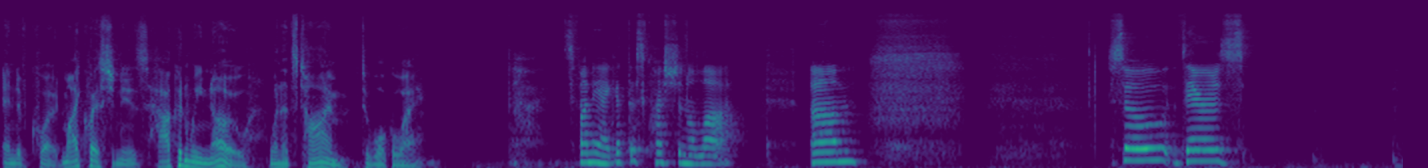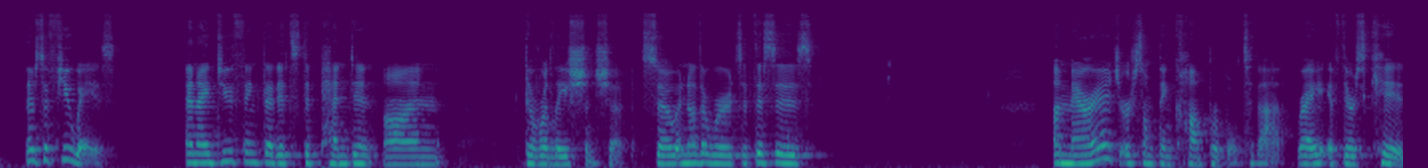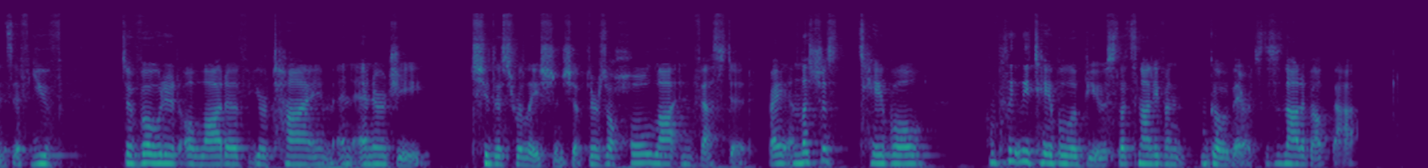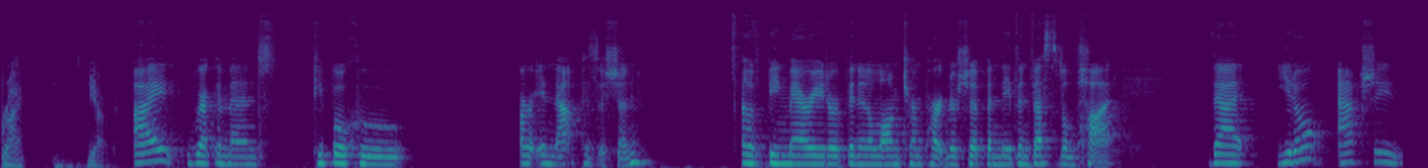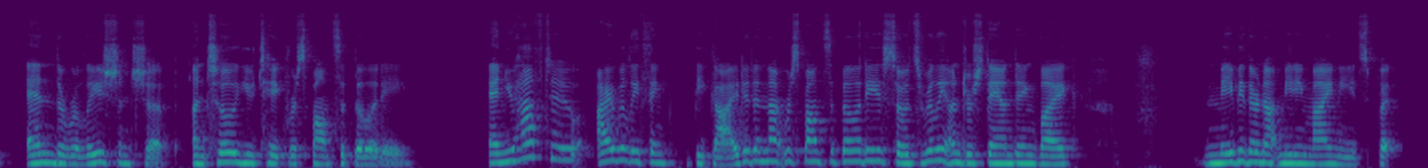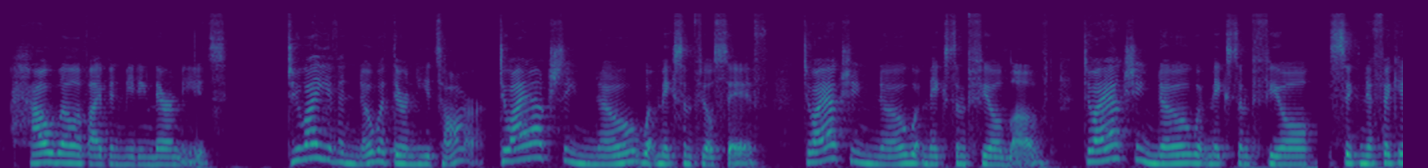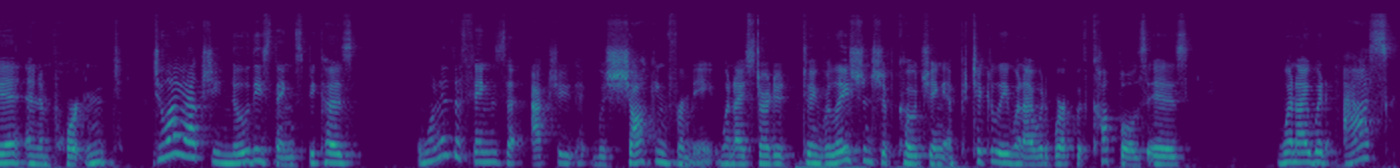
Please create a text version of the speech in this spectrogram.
End of quote. My question is, how can we know when it's time to walk away? It's funny, I get this question a lot. Um, so there's there's a few ways. And I do think that it's dependent on the relationship. So in other words, if this is a marriage or something comparable to that, right? If there's kids, if you've devoted a lot of your time and energy to this relationship, there's a whole lot invested, right? And let's just table completely table abuse. Let's not even go there. It's, this is not about that. Right. Yeah. I recommend people who are in that position of being married or been in a long term partnership and they've invested a lot that you don't actually end the relationship until you take responsibility. And you have to, I really think, be guided in that responsibility. So it's really understanding like, maybe they're not meeting my needs, but how well have I been meeting their needs? Do I even know what their needs are? Do I actually know what makes them feel safe? Do I actually know what makes them feel loved? Do I actually know what makes them feel significant and important? Do I actually know these things? Because one of the things that actually was shocking for me when I started doing relationship coaching, and particularly when I would work with couples, is when I would ask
